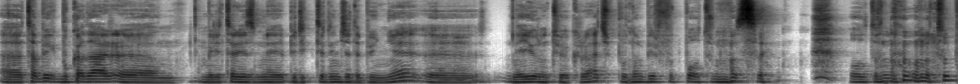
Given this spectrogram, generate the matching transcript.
Ee, tabii bu kadar e, militarizmi biriktirince de bünye e, neyi unutuyor Kıraç? Bunun bir futbol turnuvası olduğunu unutup.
